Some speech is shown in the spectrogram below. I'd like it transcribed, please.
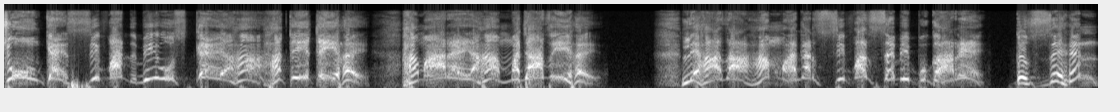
चूँकि सिफत भी उसके यहाँ हकीकी है, हमारे यहाँ मजाजी है। लिहाजा हम अगर सिफत से भी पुकारें तो जहन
